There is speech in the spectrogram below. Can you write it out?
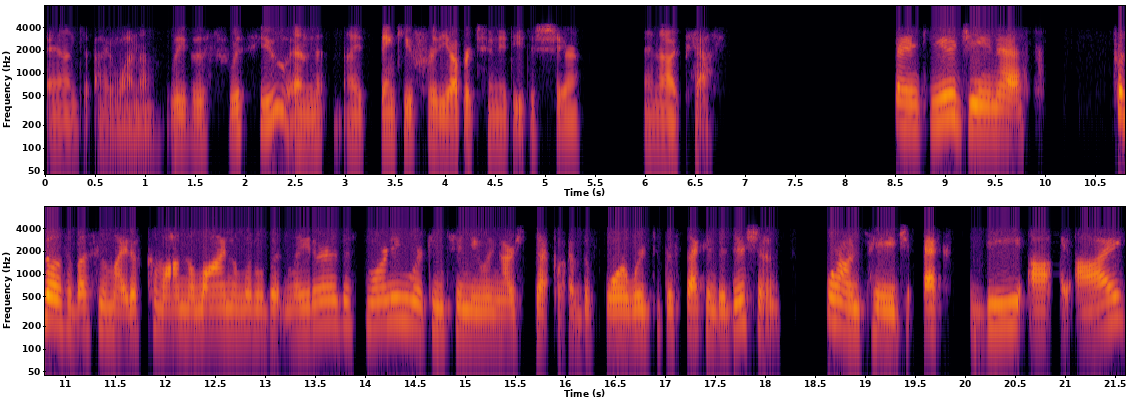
and I want to leave this with you. And I thank you for the opportunity to share. And I pass. Thank you, Jean S. For those of us who might have come on the line a little bit later this morning, we're continuing our step of the foreword to the second edition. We're on page XVII,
